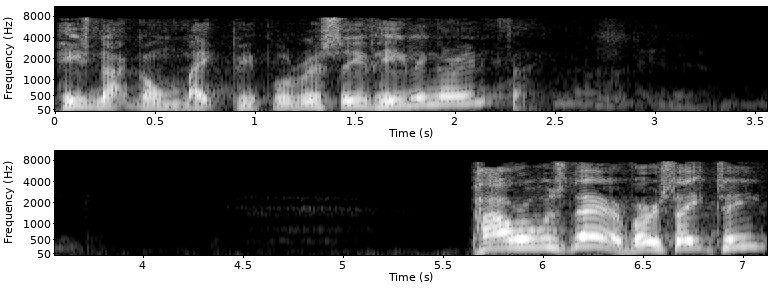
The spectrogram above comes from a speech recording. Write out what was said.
He's not going to make people receive healing or anything. Power was there. Verse 18.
